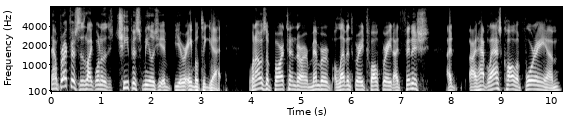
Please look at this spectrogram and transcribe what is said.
Now, breakfast is like one of the cheapest meals you, you're able to get. When I was a bartender, I remember 11th grade, 12th grade, I'd finish, I'd, I'd have last call at 4 a.m.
